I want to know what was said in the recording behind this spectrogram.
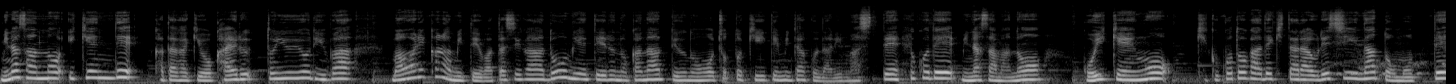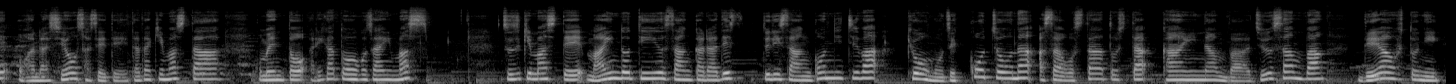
皆さんの意見で肩書きを変えるというよりは周りから見て私がどう見えているのかなっていうのをちょっと聞いてみたくなりましてそこで皆様のご意見を聞くことができたら嬉しいなと思ってお話をさせていただきました。コメントありがとうございます。続きましてマインド TU さんからです。樹里さんこんにちは。今日も絶好調な朝をスタートした会員ナンバー13番出会う人に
